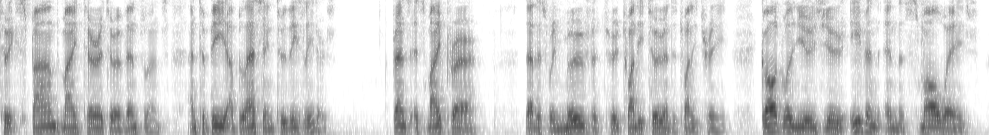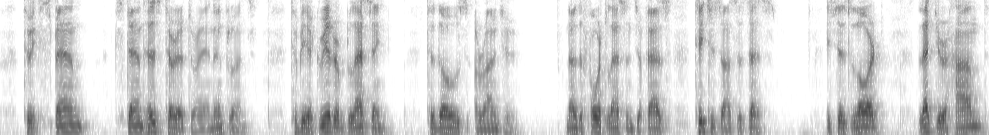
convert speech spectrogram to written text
to expand my territory of influence and to be a blessing to these leaders. Friends, it's my prayer that as we move through 22 into 23, God will use you, even in the small ways, to expand, extend his territory and influence, to be a greater blessing to those around you. Now, the fourth lesson Jabez teaches us is this. He says, Lord, let your hand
